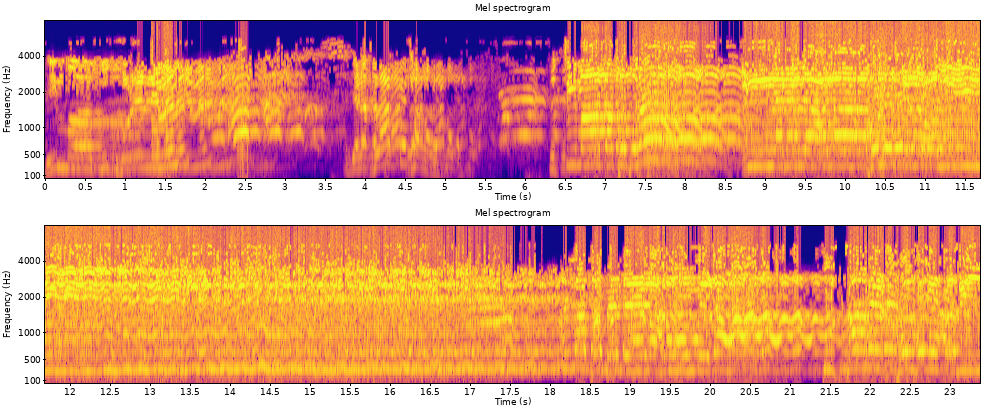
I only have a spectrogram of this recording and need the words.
دماغ گھوڑے جڑا اخلاق بیٹھا کتی ماں کا پترا۔ محروم میرا۔ سارے عظیم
